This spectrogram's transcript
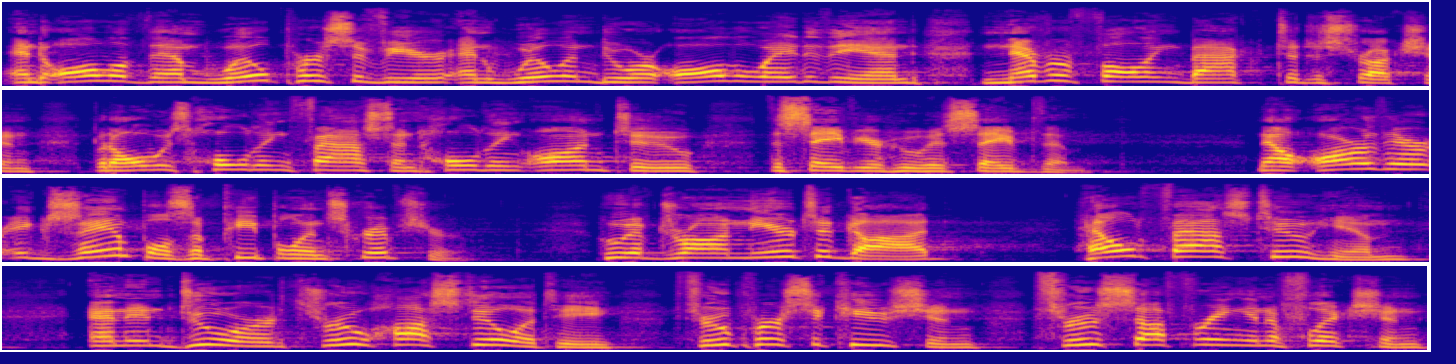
and all of them will persevere and will endure all the way to the end, never falling back to destruction, but always holding fast and holding on to the Savior who has saved them. Now, are there examples of people in Scripture who have drawn near to God, held fast to Him, and endured through hostility, through persecution, through suffering and affliction,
